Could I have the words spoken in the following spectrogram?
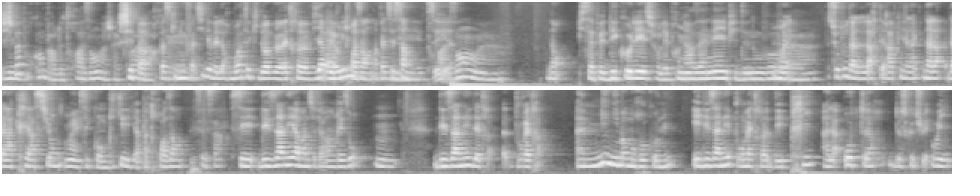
Je sais pas mis- pourquoi on parle de 3 ans à chaque fois. Je sais pas, alors parce qu'ils nous fatiguent avec leurs boîtes qui doivent être viables Bah au bout de oui, 3 ans. En fait, c'est ça. mais C'est- 3 ans. euh, Non. Puis ça peut décoller sur les premières années, puis de nouveau. Ouais. euh, Surtout dans l'art-thérapie, dans la, dans la- dans la création, Ouais. c'est compliqué, il n'y a pas 3 ans. C'est ça. C'est des années avant de se faire un réseau, Mm. des années d'être, pour être un minimum reconnu, et des années pour mettre des prix à la hauteur de ce que tu es. Oui,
